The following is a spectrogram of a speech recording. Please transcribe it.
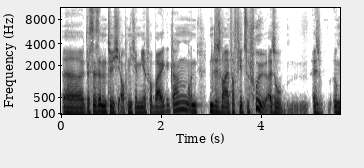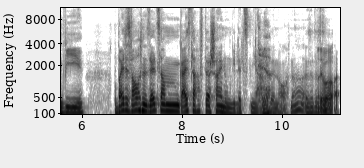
äh, das ist natürlich auch nicht an mir vorbeigegangen und ne, das war einfach viel zu früh. Also, also irgendwie, wobei das war auch eine seltsam geisterhafte Erscheinung die letzten Jahre ja. dann auch. Ne? Also das war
